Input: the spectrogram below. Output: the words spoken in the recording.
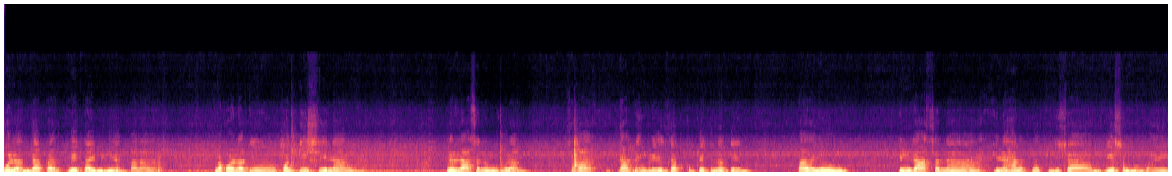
ulam, dapat may timing yan para makuha natin yung kontinsi ng, ng lasa ng ulam. Saka, lahat ng ingredients dapat kompleto natin para yung, yung lasa na hinahanap natin sa gisang munggo ay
